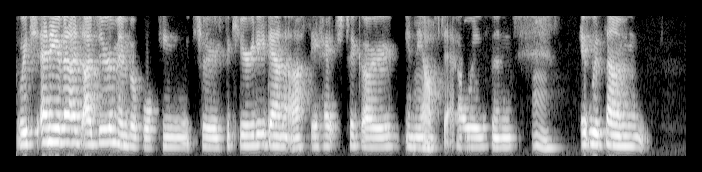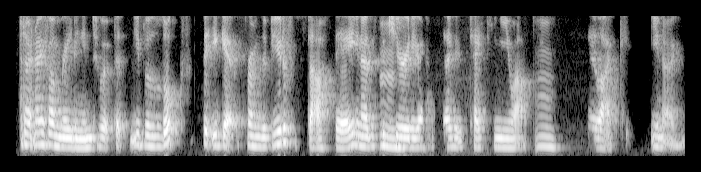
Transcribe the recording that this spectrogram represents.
which and even I, I do remember walking through security down at RCH to go in the Mm. after hours, and Mm. it was um. I don't know if I'm reading into it, but the looks that you get from the beautiful staff there, you know, the Mm. security officer who's taking you up, Mm. they're like, you know,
